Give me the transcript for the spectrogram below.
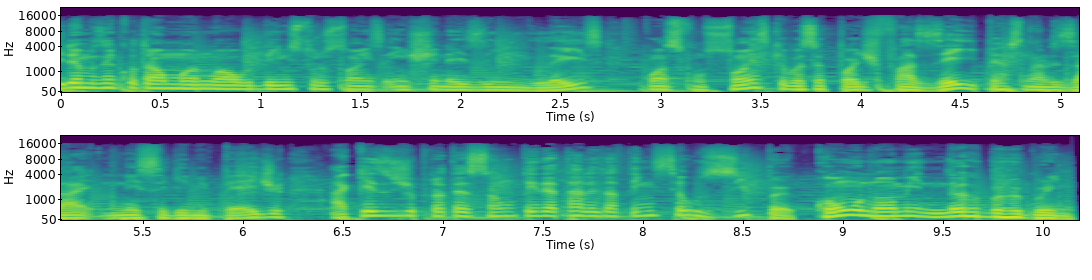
Iremos encontrar um manual de instruções em chinês e inglês, com as funções que você pode fazer e personalizar nesse gamepad. A case de proteção tem detalhes até em seu zipper, com o nome Nürburgring,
